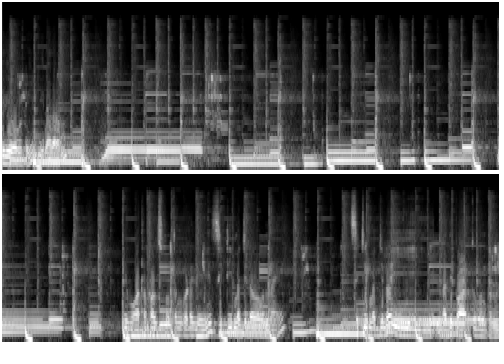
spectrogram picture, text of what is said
ఇది ఒకటి ఈ నగరం. ఈ వాటర్ ఫాల్స్ మొత్తం కూడా ఇవి సిటీ మధ్యలో ఉన్నాయి. సిటీ మధ్యలో ఈ నది పారుతూ ఉంటుంది.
